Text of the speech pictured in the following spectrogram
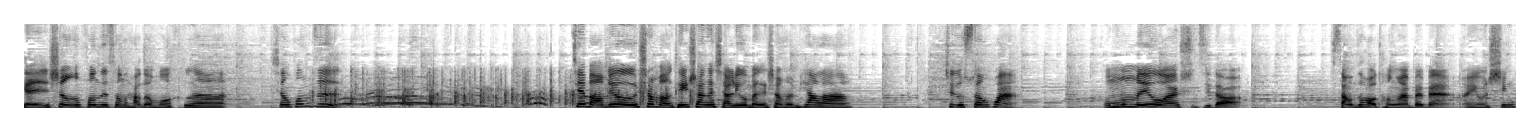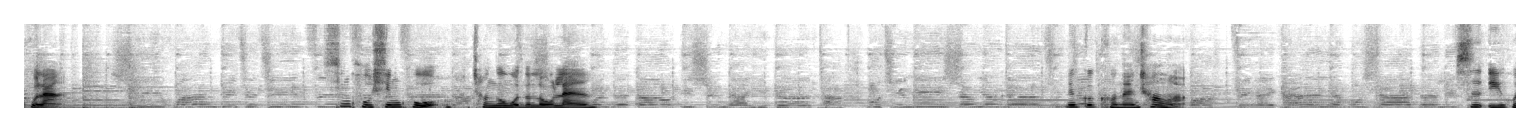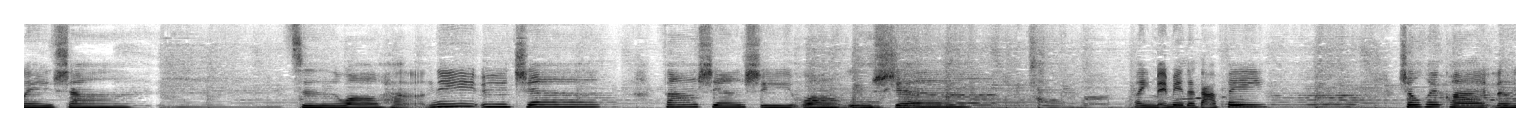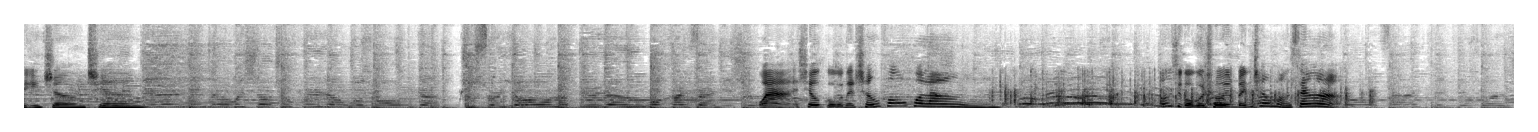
感谢我疯子送的好多魔盒啊！小疯子，现在宝宝没有上榜，可以刷个小礼物，买个小门票啦。这个算话，我们没有二十级的，嗓子好疼啊，拜拜！哎呦，辛苦啦，辛苦辛苦，唱个我的楼兰，那歌可难唱了。肆意回沙，赐我和你遇见，发现希望无限。欢迎美美的达菲，真会快乐一整天。哇，谢我果果的乘风破浪，恭喜果果成为本场榜三了。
